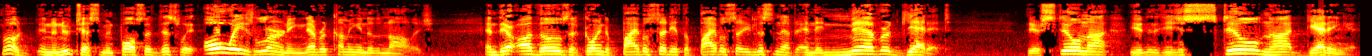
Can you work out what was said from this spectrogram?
Well, in the New Testament, Paul said this way always learning, never coming into the knowledge. And there are those that are going to Bible study after Bible study, listen after, and they never get it. They're still not, you're just still not getting it.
